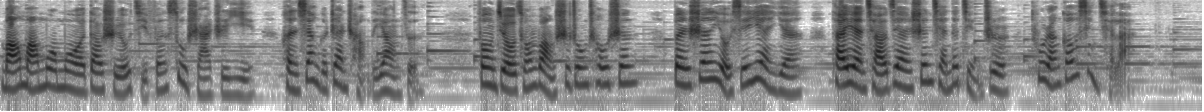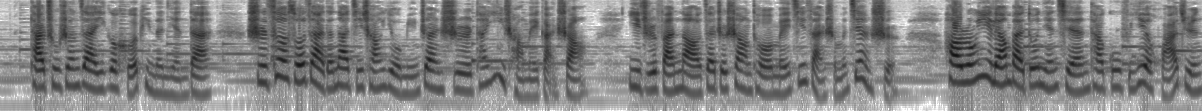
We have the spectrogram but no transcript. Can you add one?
茫茫漠漠，倒是有几分肃杀之意，很像个战场的样子。凤九从往事中抽身。本身有些艳艳，抬眼瞧见身前的景致，突然高兴起来。他出生在一个和平的年代，史册所载的那几场有名战事，他一场没赶上，一直烦恼在这上头没积攒什么见识。好容易两百多年前，他姑父夜华军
